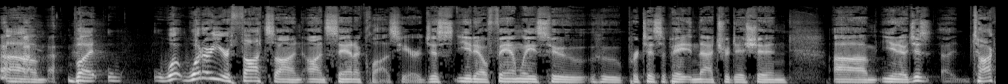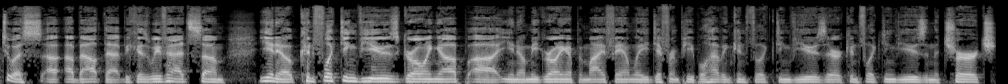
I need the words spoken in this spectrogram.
um, but what what are your thoughts on on Santa Claus here? Just you know, families who who participate in that tradition. Um, you know, just uh, talk to us uh, about that because we've had some you know conflicting views growing up. Uh, you know, me growing up in my family, different people having conflicting views. There are conflicting views in the church,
